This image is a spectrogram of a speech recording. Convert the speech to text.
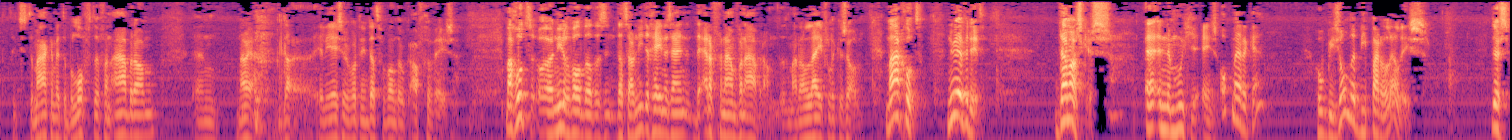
Dat had iets te maken met de belofte van Abraham. En nou ja, Eliezer wordt in dat verband ook afgewezen. Maar goed, in ieder geval, dat, is, dat zou niet degene zijn, de erfgenaam van Abraham. Dat is maar een lijfelijke zoon. Maar goed, nu even dit. Damascus. En dan moet je eens opmerken hoe bijzonder die parallel is. Dus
